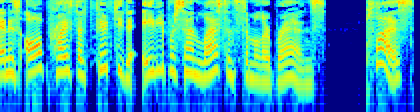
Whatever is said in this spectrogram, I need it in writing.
And is all priced at 50 to 80% less than similar brands. Plus,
